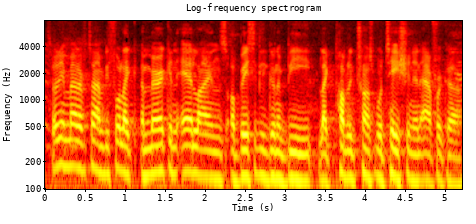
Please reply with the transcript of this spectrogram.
It's only a matter of time before like American Airlines are basically going to be like public transportation in Africa.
